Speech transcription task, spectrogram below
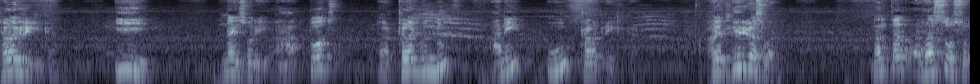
ठळक रेखिका ई नाही सॉरी हा तोच अ, ठळक बिंदू आणि उ ठळक रेखिका हे. दीर्घ स्वर. नंतर ह्रस्व स्वर.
